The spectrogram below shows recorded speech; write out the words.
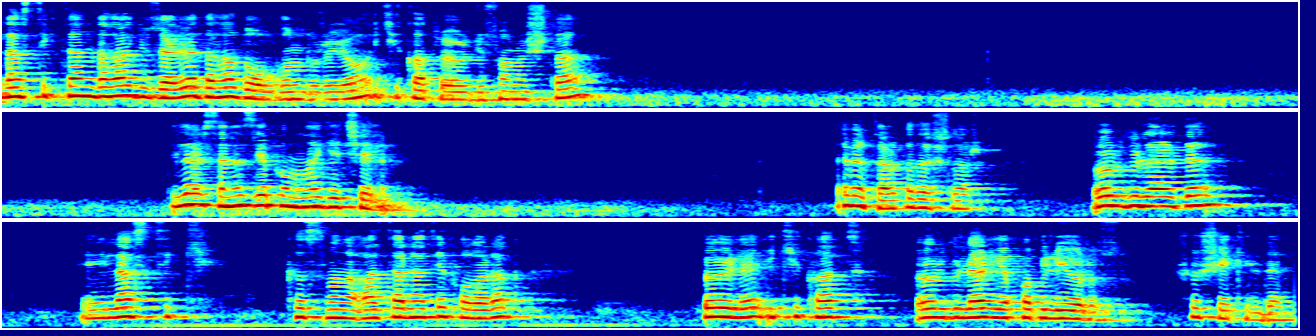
Lastikten daha güzel ve daha dolgun duruyor. İki kat örgü sonuçta. Dilerseniz yapımına geçelim. Evet arkadaşlar. Örgülerde e, lastik kısmına alternatif olarak böyle iki kat örgüler yapabiliyoruz. Şu şekilde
